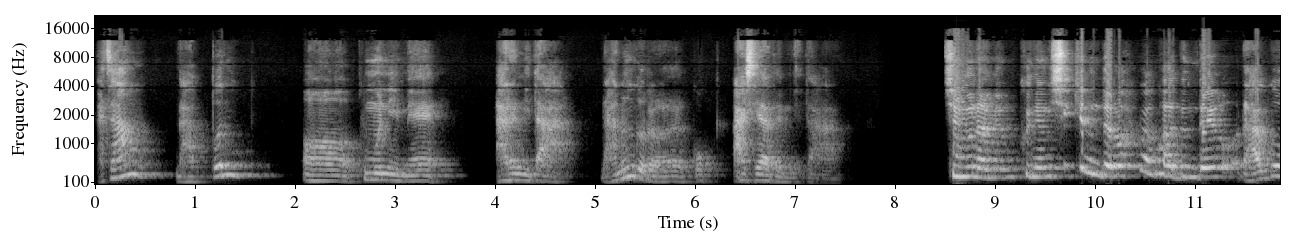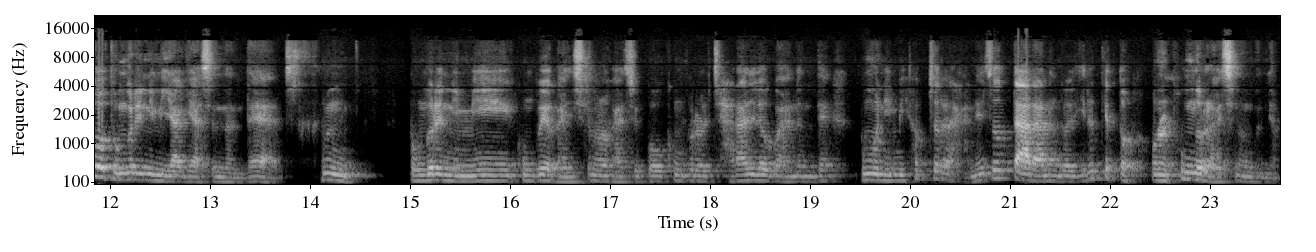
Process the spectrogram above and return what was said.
가장 나쁜, 어, 부모님의 발음이다. 라는 거를 꼭 아셔야 됩니다. 질문하면 그냥 시키는 대로 하라고 하던데요. 라고 동그리님이 이야기하셨는데, 참, 동그리님이 공부에 관심을 가지고 공부를 잘하려고 하는데 부모님이 협조를 안 해줬다라는 걸 이렇게 또 오늘 폭로를 하시는군요.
